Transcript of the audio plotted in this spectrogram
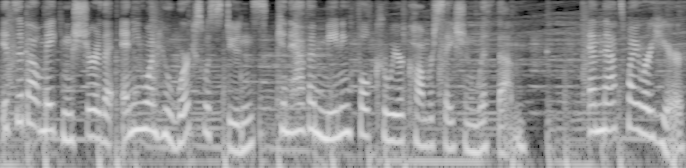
It's about making sure that anyone who works with students can have a meaningful career conversation with them. And that's why we're here.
